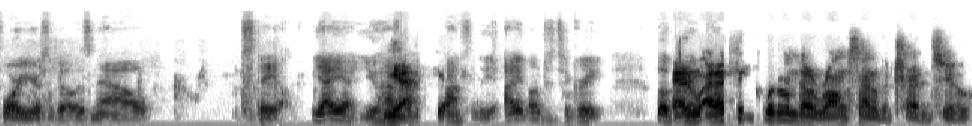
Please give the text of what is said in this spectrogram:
four years ago is now stale. Yeah, yeah. You have Yeah, to be constantly. I don't disagree. Look, And, and I think we're on the wrong side of the trend too.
